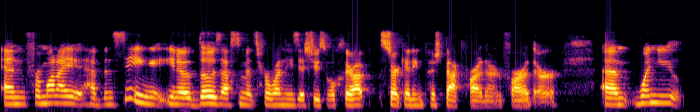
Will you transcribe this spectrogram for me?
and from what I have been seeing, you know, those estimates for when these issues will clear up start getting pushed back farther and farther. Um, when you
